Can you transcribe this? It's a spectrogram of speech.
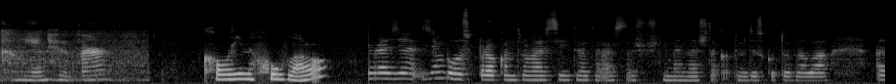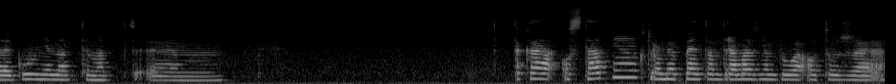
Colleen Hoover. Colleen Hoover? W każdym razie z nią było sporo kontrowersji, to ja teraz też już nie będę aż tak o tym dyskutowała, ale głównie na temat um, taka ostatnia, którą ja pamiętam drama z nią była o to, że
